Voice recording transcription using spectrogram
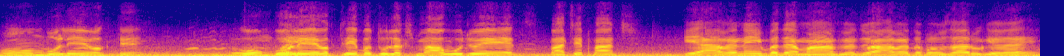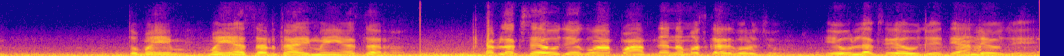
ઓમ બોલે એ વખતે. ઓમ બોલે એ વખતે બધું લક્ષ્મણ આવવું જોઈએ પાંચે પાંચ. એ આવે નહીં બધા માણસને જો આવે તો બહુ સારું કહેવાય. તો મય મય અસર થાય મય અસર. લક્ષ્ય રહેવું જોઈએ કે હું આ પાંચને નમસ્કાર કરું છું. એવું લક્ષ્ય રહેવું જોઈએ ધ્યાન રહેવું જોઈએ.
